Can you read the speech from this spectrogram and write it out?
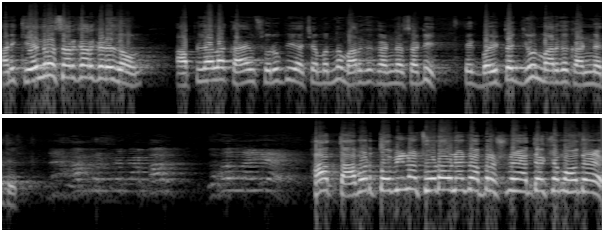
आणि केंद्र सरकारकडे जाऊन आपल्याला कायमस्वरूपी याच्यामधनं मार्ग काढण्यासाठी एक बैठक घेऊन मार्ग काढण्यात येईल. हा ताबडतोबीनं सोडवण्याचा प्रश्न आहे अध्यक्ष महोदय.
